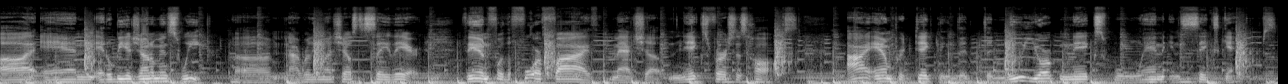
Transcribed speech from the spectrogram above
Uh, and it'll be a gentleman's sweep. Uh, not really much else to say there. Then for the 4 5 matchup, Knicks versus Hawks, I am predicting that the New York Knicks will win in six games.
